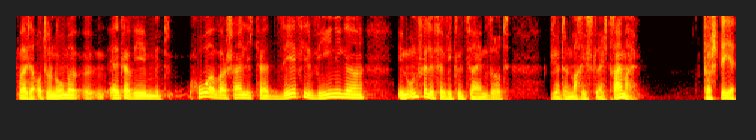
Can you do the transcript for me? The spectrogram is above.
weil der autonome äh, Lkw mit hoher Wahrscheinlichkeit sehr viel weniger in Unfälle verwickelt sein wird, ja, dann mache ich es gleich dreimal. Verstehe.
